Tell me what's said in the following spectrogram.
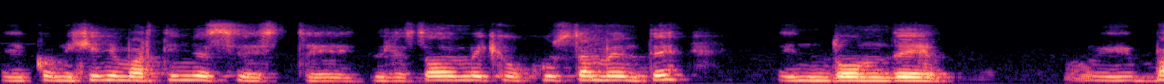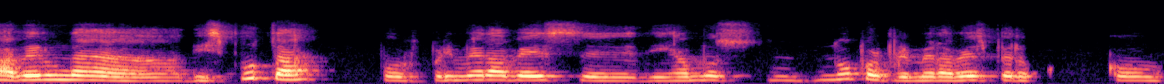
eh, con Ingenio Martínez este, del Estado de México justamente, en donde eh, va a haber una disputa por primera vez, digamos, no por primera vez, pero con,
